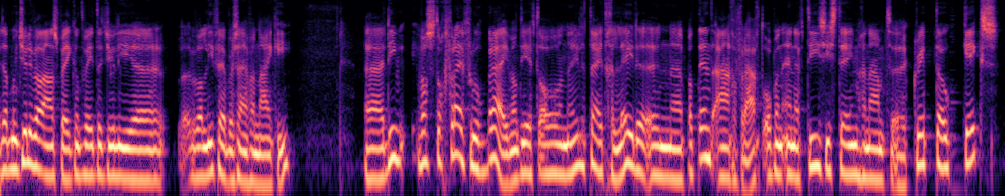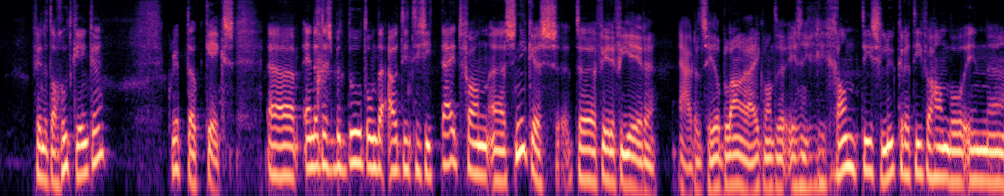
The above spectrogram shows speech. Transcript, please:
dat moet jullie wel aanspreken, want ik weet dat jullie wel liefhebber zijn van Nike. Die was toch vrij vroeg bij, want die heeft al een hele tijd geleden een patent aangevraagd op een NFT-systeem genaamd CryptoKicks. Ik vind het al goed kinken. CryptoKicks. Eh, en dat is bedoeld om de authenticiteit van eh, sneakers te verifiëren. Nou, dat is heel belangrijk, want er is een gigantisch lucratieve handel in, eh,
